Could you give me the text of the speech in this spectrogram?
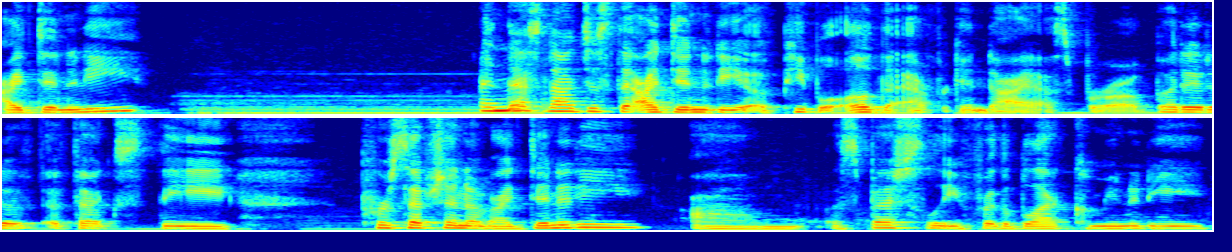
identity. And that's not just the identity of people of the African diaspora, but it affects the perception of identity, um, especially for the Black community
